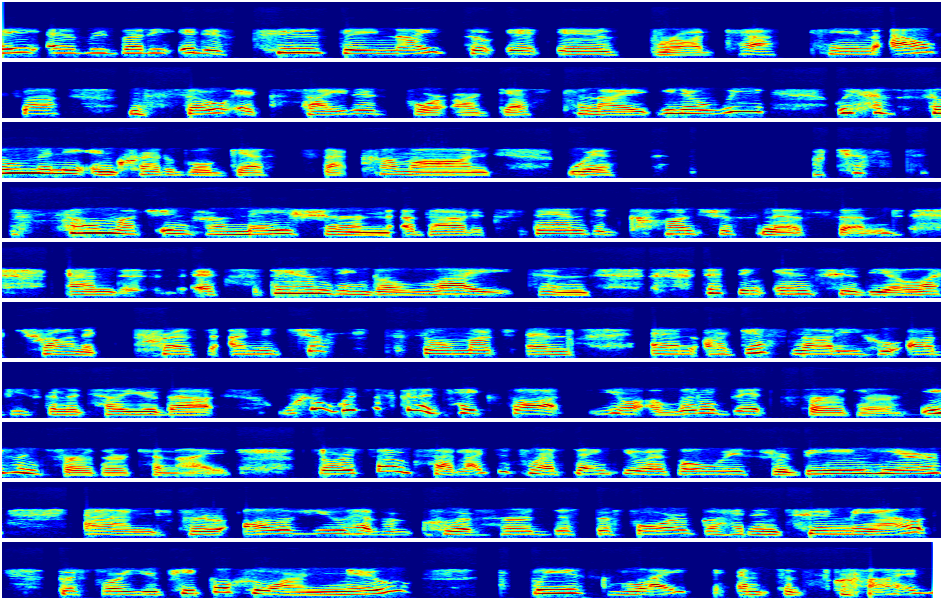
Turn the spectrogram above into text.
Hey, everybody. It is Tuesday night, so it is Broadcast Team Alpha. I'm so excited for our guest tonight. You know, we, we have so many incredible guests that come on with just so much information about expanded consciousness and and expanding the light and stepping into the electronic present. I mean, just so much. And and our guest Nadi, who Augie's going to tell you about, we're we're just going to take thought, you know, a little bit further, even further tonight. So we're so excited. I just want to thank you as always for being here, and for all of you have who have heard this before, go ahead and tune me out. But for you people who are new, please like and subscribe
